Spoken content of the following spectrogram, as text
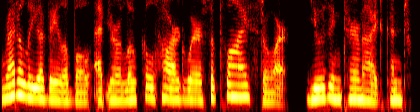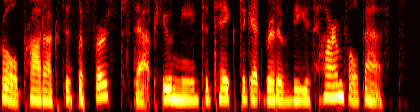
Readily available at your local hardware supply store, using termite control products is the first step you need to take to get rid of these harmful pests.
